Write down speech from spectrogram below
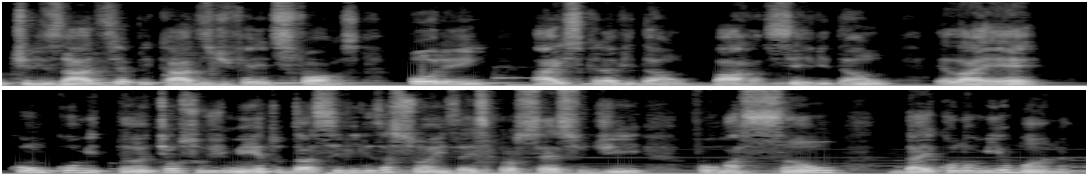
utilizados e aplicados de diferentes formas. Porém, a escravidão barra servidão, ela é concomitante ao surgimento das civilizações, a esse processo de formação da economia humana.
